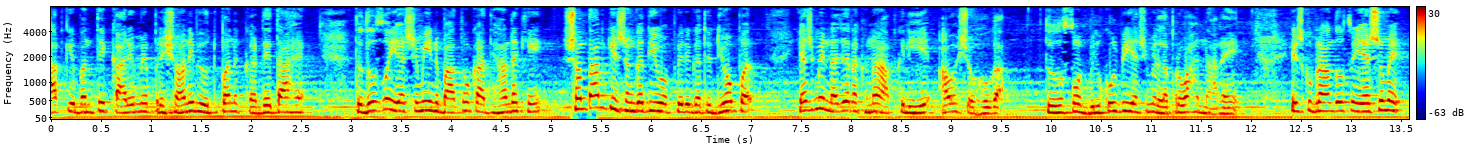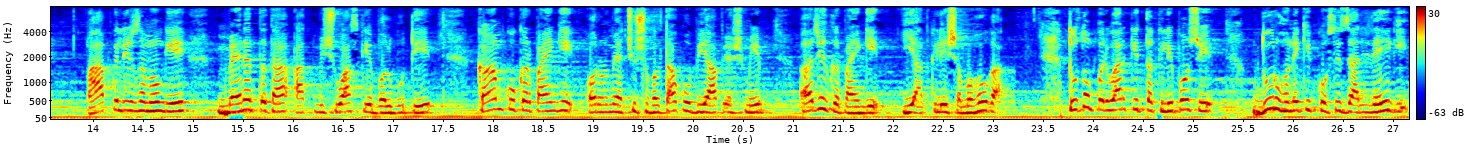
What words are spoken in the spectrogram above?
आपके बनते कार्यों में परेशानी भी उत्पन्न कर देता है। तो दोस्तों यशमी इन बातों का ध्यान रखें। संतान की संगति व फिर गतिविधियों पर यशमी नज़र रखना आपके लिए आवश्यक होगा। तो दोस्तों बिल्कुल भी यश में लापरवाह ना रहे। इसके उपरांत दोस्तों, यश में आपके लिए समय होंगे। मेहनत तथा आत्मविश्वास के बलबूते काम को कर पाएँगे और उनमें अच्छी सफलता को भी आप यश में अर्जित कर पाएँगे। ये आपके लिए समय होगा। दोस्तों, परिवार की तकलीफों से दूर होने की कोशिश जारी रहेगी।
